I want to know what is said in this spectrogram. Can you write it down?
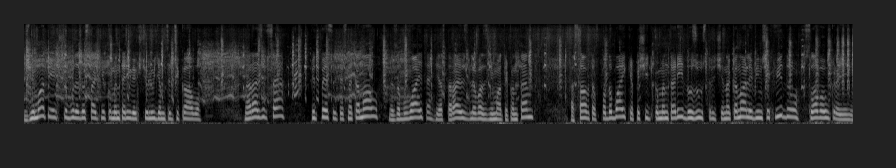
знімати, якщо буде достатньо коментарів, якщо людям це цікаво. Наразі все. Підписуйтесь на канал, не забувайте, я стараюсь для вас знімати контент. Ставте вподобайки, пишіть коментарі. До зустрічі на каналі в інших відео. Слава Україні!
